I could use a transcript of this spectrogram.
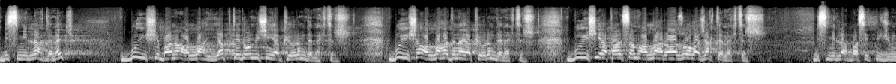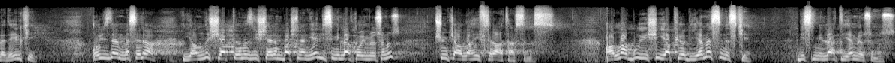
Bismillah demek bu işi bana Allah yap dedi onun için yapıyorum demektir. Bu işi Allah adına yapıyorum demektir. Bu işi yaparsam Allah razı olacak demektir. Bismillah basit bir cümle değil ki. O yüzden mesela yanlış yaptığınız işlerin başına niye Bismillah koymuyorsunuz? Çünkü Allah'a iftira atarsınız. Allah bu işi yapıyor diyemezsiniz ki. Bismillah diyemiyorsunuz.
